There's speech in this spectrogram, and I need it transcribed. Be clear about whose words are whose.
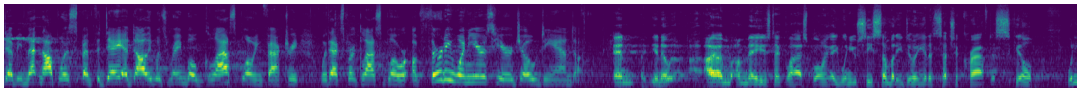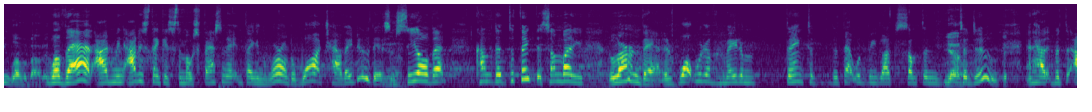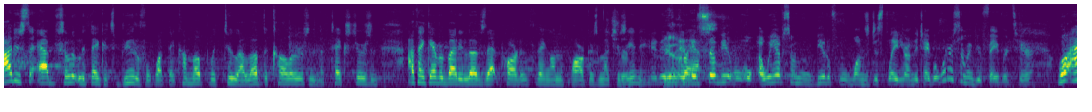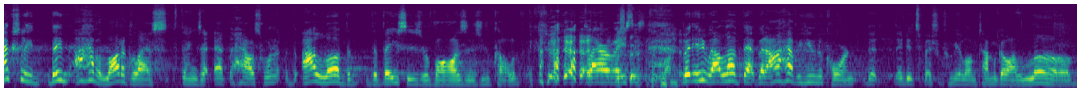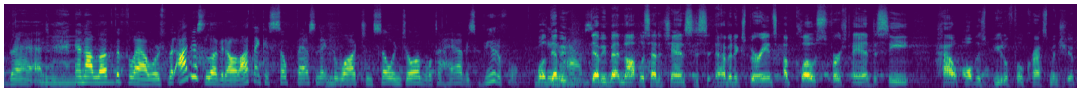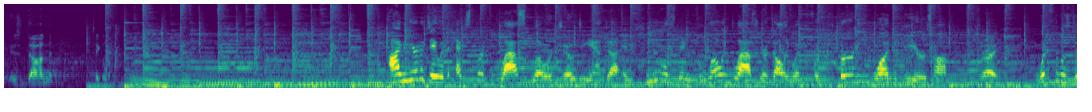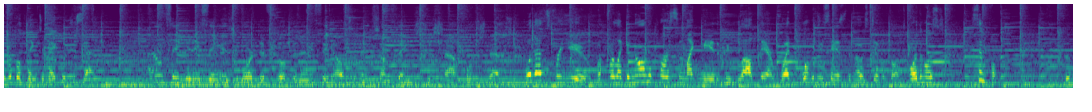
Speaker 1: Debbie Matenopoulos spent the day at Dollywood's Rainbow Glass Blowing Factory with expert glass blower of 31 years here, Joe Dianda.
Speaker 2: And, you know, I am amazed at glass blowing. When you see somebody doing it, it's such a craft, a skill. What do you love about it?
Speaker 3: Well, that, I mean, I just think it's the most fascinating thing in the world to watch how they do this and see all that come to, to think that somebody learned that and what would have made them think to, that that would be like something
Speaker 2: Yeah.
Speaker 3: to do.
Speaker 2: It-
Speaker 3: and how, but I just absolutely think it's beautiful what they come up with too. I love the colors and the textures, and I think everybody loves that part of the thing on the park as much as any.
Speaker 1: It is.
Speaker 2: Yeah.
Speaker 1: It- it's so beautiful. We have some beautiful ones displayed here on the table. What are some of your favorites here?
Speaker 3: Well, actually, they, I have a lot of glass things at, at the house. One, I love the, the vases or vases, you call them, flower vases. but anyway, I love that. But I have a unicorn that they did special for me a long time ago. I love that. Mm. And I love the flowers, but I just love it all. I think it's so fascinating to watch and so enjoyable to have. It's beautiful.
Speaker 2: Well, Debbie. Debbie Matenopoulos had a chance to have an experience up close, firsthand, to see how all this beautiful craftsmanship is done. Take a look.
Speaker 4: I'm here today with expert glass blower Joe Dianda, and he has been blowing glass here at Dollywood for 31 years, huh?
Speaker 5: That's right.
Speaker 4: What's the most difficult thing to make, would you say?
Speaker 5: I don't think anything is more difficult than anything else. I think some things just have more steps.
Speaker 4: Well, that's for you, but for like a normal person like me and the people out there, what, what would you say is the most difficult or the most simple?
